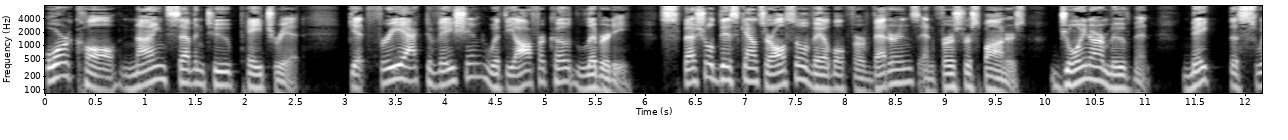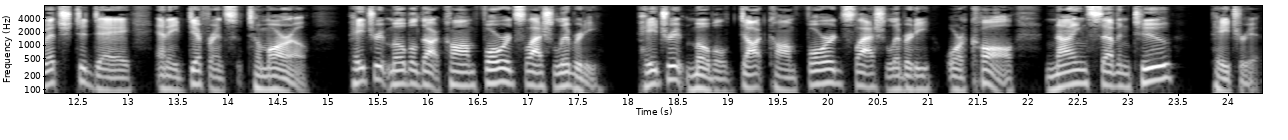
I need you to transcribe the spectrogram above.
or call 972 Patriot. Get free activation with the offer code LIBERTY. Special discounts are also available for veterans and first responders. Join our movement. Make the switch today and a difference tomorrow. PatriotMobile.com forward slash liberty. PatriotMobile.com forward slash liberty or call 972 Patriot.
